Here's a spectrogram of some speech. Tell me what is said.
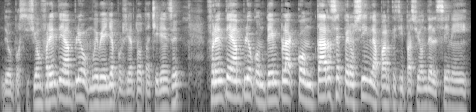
de oposición Frente Amplio, muy bella, por cierto, tachirense Frente Amplio contempla contarse pero sin la participación del CNE.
